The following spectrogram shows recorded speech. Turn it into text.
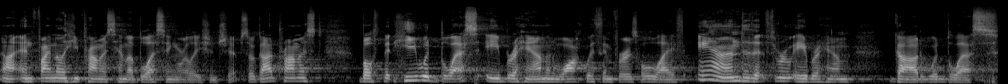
Uh, and finally, he promised him a blessing relationship. So God promised both that he would bless Abraham and walk with him for his whole life, and that through Abraham, God would bless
